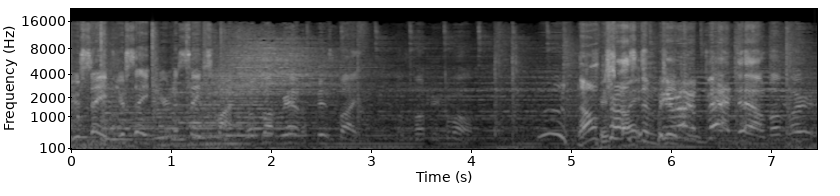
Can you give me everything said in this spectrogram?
You're safe. You're safe. You're in a safe spot. Motherfucker, we're having a fist fight. Motherfucker, come on. Hmm, Don't Fist trust fight? him, Put your Jimmy. fucking bat down, motherfucker.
